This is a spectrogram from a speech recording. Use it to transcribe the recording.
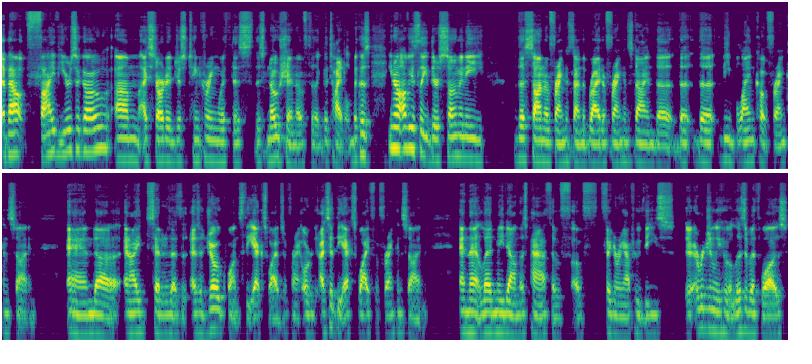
about five years ago, um, I started just tinkering with this this notion of the, like the title because you know obviously there's so many the son of Frankenstein, the bride of Frankenstein, the the the the blank of Frankenstein, and uh, and I said it as a, as a joke once, the ex-wives of Frank, or I said the ex-wife of Frankenstein, and that led me down this path of of figuring out who these originally who Elizabeth was,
